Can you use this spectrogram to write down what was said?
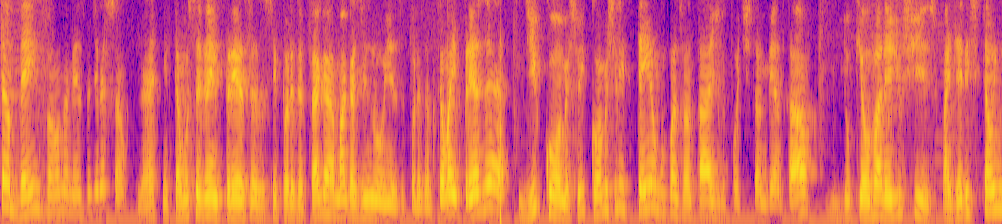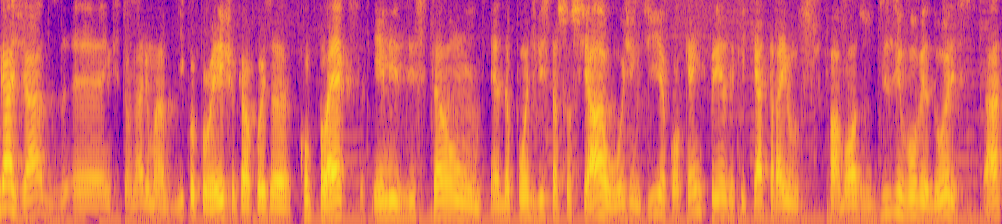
também vão na mesma direção. Né? Então, você vê empresas assim, por exemplo, pega a Magazine Luiza, por exemplo, que é uma empresa de e-commerce. O e-commerce ele tem algumas vantagens do ponto de vista ambiental do que o varejo físico, mas eles estão engajados é, em se tornarem uma B corporation, que é uma coisa complexa. Eles estão, é, do ponto de vista social, hoje em dia, qualquer empresa que quer atrair os famosos desenvolvedores, tá?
